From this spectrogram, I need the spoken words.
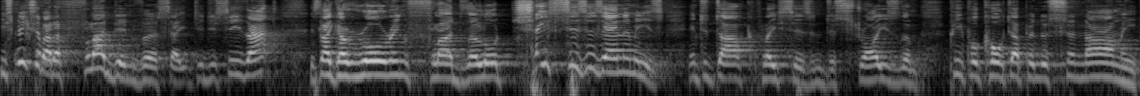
He speaks about a flood in verse 8. Did you see that? It's like a roaring flood. The Lord chases his enemies into dark places and destroys them. People caught up in the tsunami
